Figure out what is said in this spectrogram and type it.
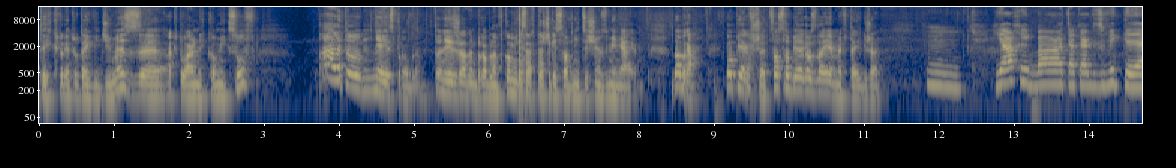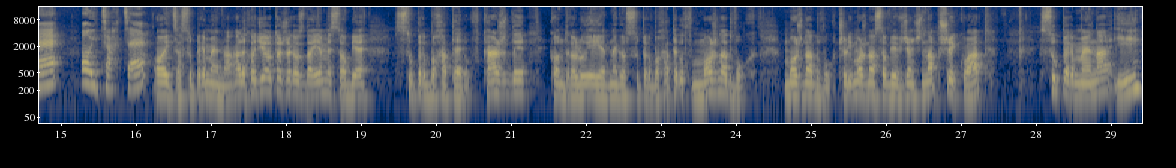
tych, które tutaj widzimy z e, aktualnych komiksów. Ale to nie jest problem. To nie jest żaden problem. W komiksach też rysownicy się zmieniają. Dobra, po pierwsze, co sobie rozdajemy w tej grze? Hmm. Ja chyba, tak jak zwykle, ojca chcę. ojca Supermana, ale chodzi o to, że rozdajemy sobie superbohaterów. Każdy kontroluje jednego z superbohaterów. Można dwóch. Można dwóch. Czyli można sobie wziąć na przykład Supermana i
